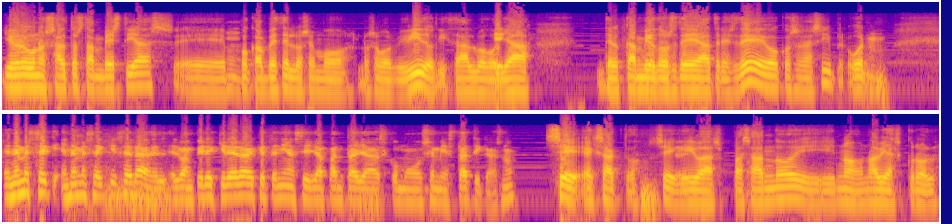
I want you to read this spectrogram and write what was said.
yo creo que unos saltos tan bestias eh, Mm. pocas veces los hemos, los hemos vivido, quizá luego Sí. ya del cambio 2D a 3D o cosas así, pero bueno. En MSX, en MSX era el, el Vampire Killer era el que tenía así ya pantallas como semiestáticas, ¿no? Sí, exacto, sí, que ibas pasando y no, no había scroll.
